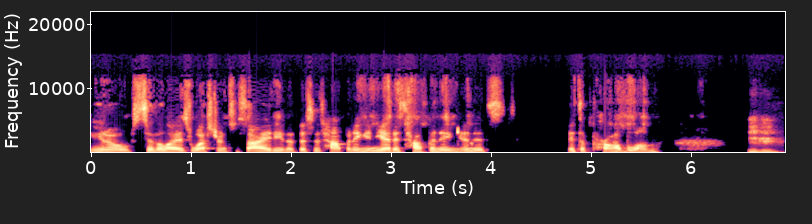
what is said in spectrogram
you know civilized western society that this is happening and yet it's happening and it's it's a problem mm-hmm.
